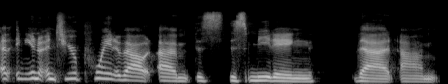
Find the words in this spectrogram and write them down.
And, and, you know, and to your point about um, this this meeting that um,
